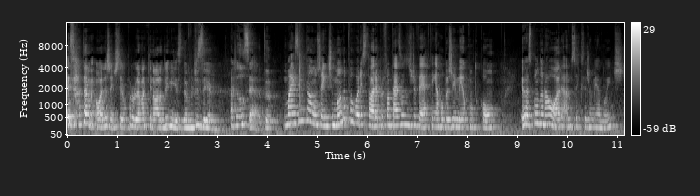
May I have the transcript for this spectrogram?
Exatamente. Olha, gente, teve um problema aqui na hora do início, devo dizer. Mas tudo certo. Mas então, gente, manda por favor história para fantasmasnosdivertem@gmail.com. Eu respondo na hora, a não ser que seja meia-noite.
